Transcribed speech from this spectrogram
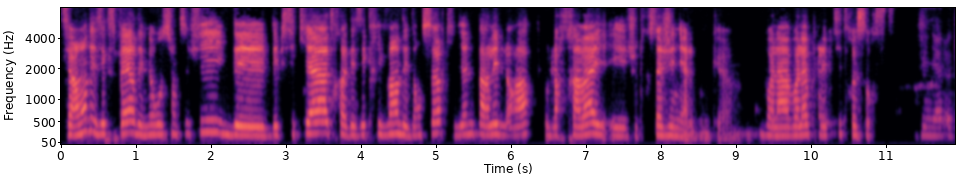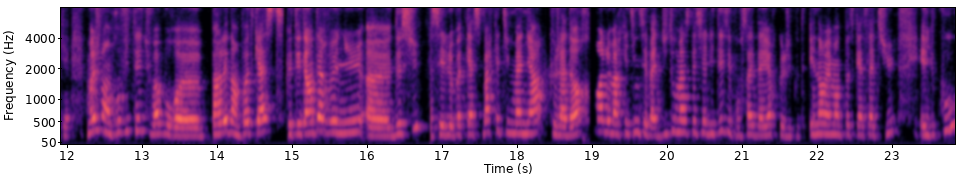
C'est vraiment des experts, des neuroscientifiques, des, des psychiatres, des écrivains, des danseurs qui viennent parler de leur art ou de leur travail et je trouve ça génial. Donc euh, voilà, voilà pour les petites ressources. Génial, ok. Moi, je vais en profiter, tu vois, pour euh, parler d'un podcast que tu étais intervenu euh, dessus. C'est le podcast Marketing Mania que j'adore. Moi, le marketing, c'est pas du tout ma spécialité. C'est pour ça d'ailleurs que j'écoute énormément de podcasts là-dessus. Et du coup,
